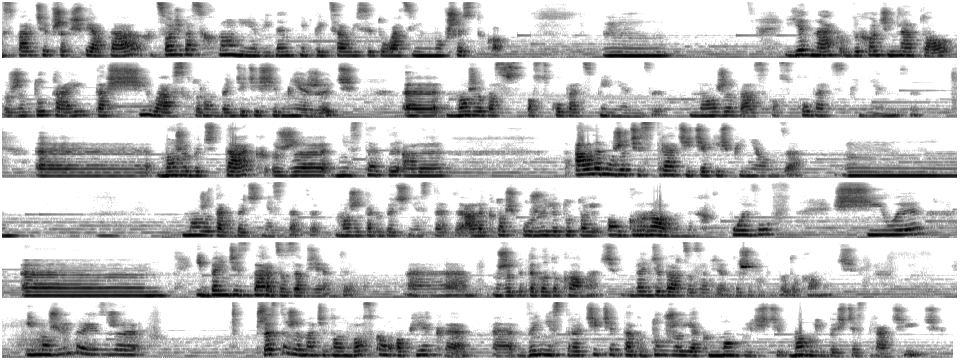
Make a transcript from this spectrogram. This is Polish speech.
wsparcie wszechświata, coś was chroni ewidentnie w tej całej sytuacji mimo wszystko. Mm, Jednak wychodzi na to, że tutaj ta siła, z którą będziecie się mierzyć, e, może was oskubać z pieniędzy. Może was oskubać z pieniędzy. E, może być tak, że niestety, ale, ale możecie stracić jakieś pieniądze. Mm, może tak być niestety, może tak być niestety, ale ktoś użyje tutaj ogromnych wpływów, siły i będzie bardzo zawzięty, żeby tego dokonać. Będzie bardzo zawzięty, żeby tego dokonać. I możliwe jest, że przez to, że macie tą boską opiekę, e, wy nie stracicie tak dużo, jak mogliście, moglibyście stracić.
